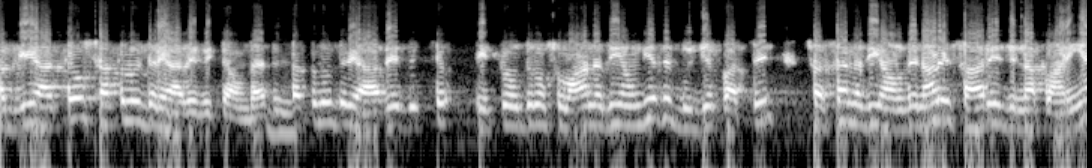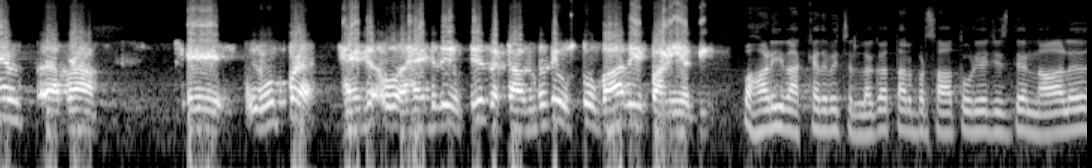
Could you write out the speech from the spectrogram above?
ਅੱਗੇ ਆ ਕੇ ਉਹ ਸਤਲੁਜ ਦਰਿਆ ਦੇ ਵਿੱਚ ਆਉਂਦਾ ਹੈ ਤੇ ਸਤਲੁਜ ਦਰਿਆ ਦੇ ਵਿੱਚ ਇੱਕ ਉਧਰੋਂ ਸਵਾਨ ਨਦੀ ਆਉਂਦੀ ਹੈ ਤੇ ਦੂਜੇ ਪਾਸੇ ਸਰਸਾ ਨਦੀ ਆਉਣ ਦੇ ਨਾਲ ਇਹ ਸਾਰੇ ਜਿੰਨਾ ਪਾਣੀ ਹੈ ਆਪਣਾ ਇਹ ਰੋਪੜ ਹੈਡ ਹੈਡ ਦੇ ਉੱਤੇ ਇਕੱਠਾ ਹੁੰਦਾ ਤੇ ਉਸ ਤੋਂ ਬਾਅਦ ਇਹ ਪਾਣੀ ਅੱਗੇ ਪਹਾੜੀ ਇਲਾਕਿਆਂ ਦੇ ਵਿੱਚ ਲਗਾਤਾਰ ਬਰਸਾਤ ਹੋ ਰਹੀ ਹੈ ਜਿਸ ਦੇ ਨਾਲ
